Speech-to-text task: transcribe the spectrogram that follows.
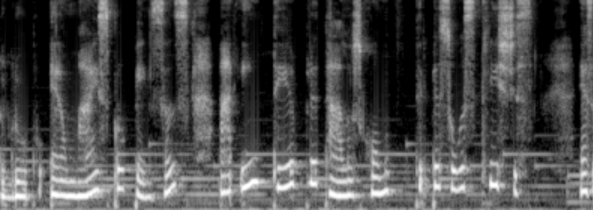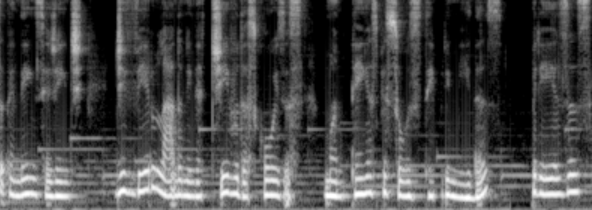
do grupo eram mais propensas a interpretá-los como pessoas tristes. Essa tendência, gente, de ver o lado negativo das coisas mantém as pessoas deprimidas presas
